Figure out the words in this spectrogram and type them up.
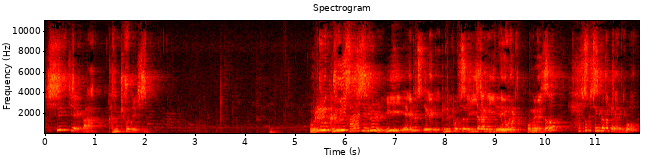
실제가 감추어져 있습니다. 우리는 그 사실을 이 빌립보서 2장 이 내용을 보면서 계속 생각해야 되고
